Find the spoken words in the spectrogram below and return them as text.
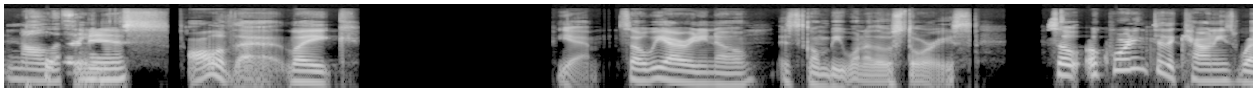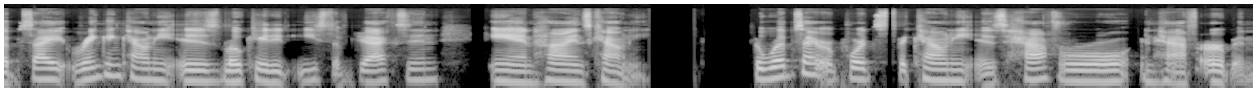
and all the things. all of that. Like, yeah. So we already know it's going to be one of those stories. So, according to the county's website, Rankin County is located east of Jackson and Hinds County. The website reports the county is half rural and half urban.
